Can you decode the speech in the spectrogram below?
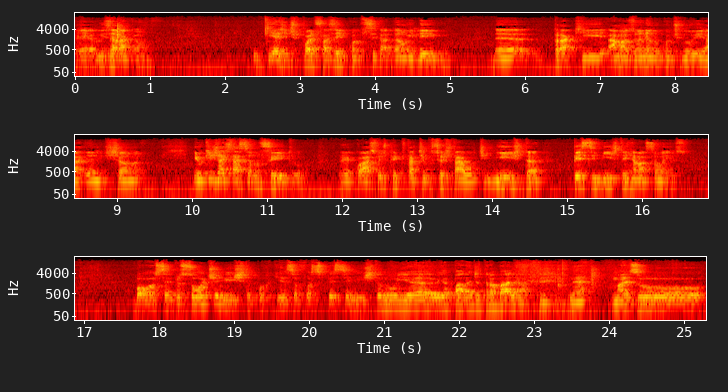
é, Luiz Aragão, o que a gente pode fazer enquanto cidadão e leigo né, para que a Amazônia não continue ardendo em chama? E o que já está sendo feito? É, qual a sua expectativa? O senhor está otimista? pessimista em relação a isso? Bom, eu sempre sou otimista, porque se eu fosse pessimista eu não ia, eu ia parar de trabalhar, né? Mas o,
